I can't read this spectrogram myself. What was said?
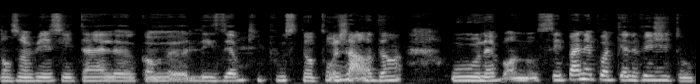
dans un végétal comme les herbes qui poussent dans ton jardin ou n'importe c'est pas n'importe quel végétaux.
